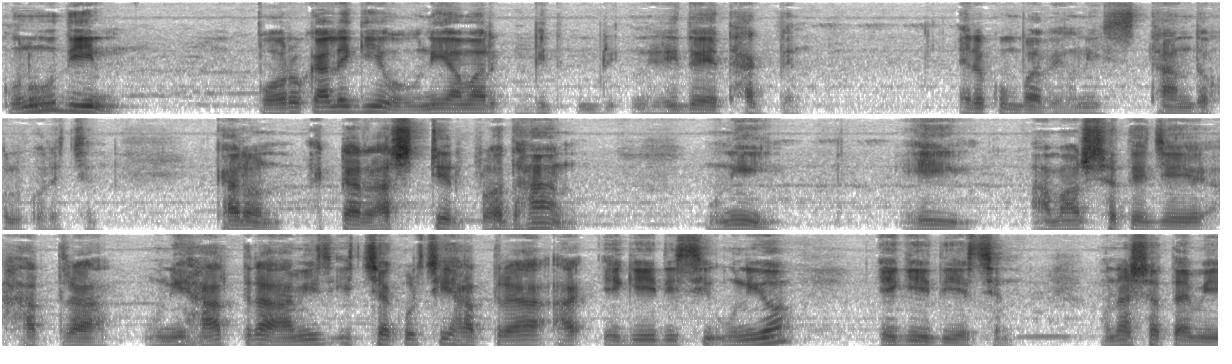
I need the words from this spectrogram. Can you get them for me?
কোনো দিন পরকালে গিয়েও উনি আমার হৃদয়ে থাকবেন। এরকমভাবে উনি স্থান দখল করেছেন। কারণ একটা রাষ্ট্রের প্রধান উনি এই আমার সাথে যে হাতরা, উনি হাতরা, আমি ইচ্ছা করছি হাতরা এগিয়ে দিছি, উনিও এগিয়ে দিয়েছেন। ওনার সাথে আমি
